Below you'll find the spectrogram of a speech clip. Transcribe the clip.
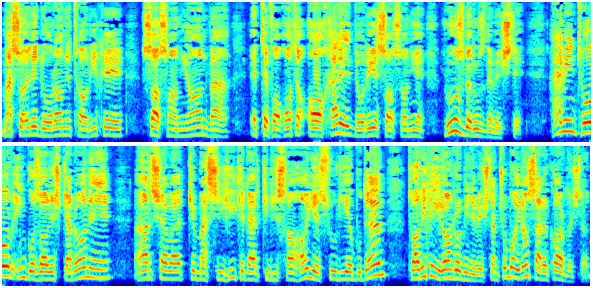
مسائل دوران تاریخ ساسانیان و اتفاقات آخر دوره ساسانی روز به روز نوشته. همینطور این گزارشگران عرض شود که مسیحی که در کلیساهای سوریه بودن تاریخ ایران رو می نوشتن چون با ایران سر کار داشتن.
